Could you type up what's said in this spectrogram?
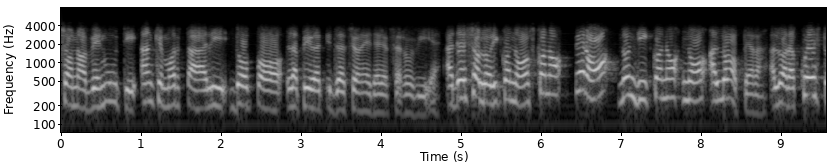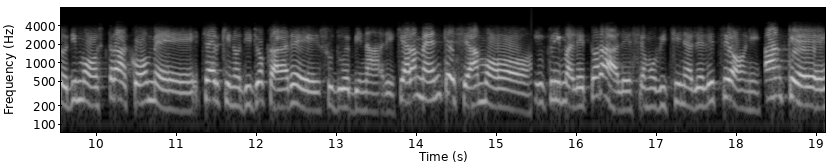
sono avvenuti anche mortali dopo la privatizzazione delle ferrovie. Adesso lo riconoscono, però non dicono no all'opera. Allora questo dimostra come cerchino di giocare su due binari. Chiaramente siamo in clima elettorale, siamo vicini alle elezioni. Anche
